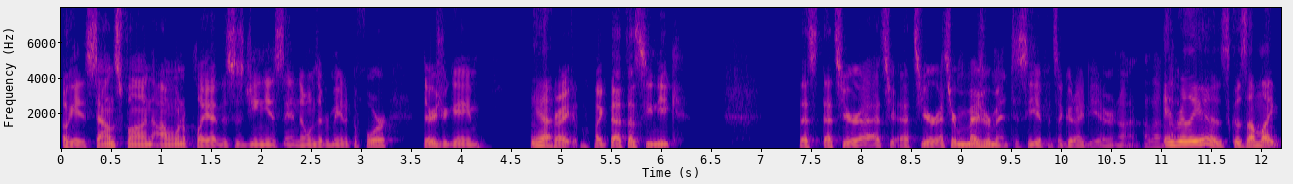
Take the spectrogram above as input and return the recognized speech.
okay, it sounds fun. I want to play it. This is genius, and no one's ever made it before. There's your game. Yeah. Right. Like that. That's unique. That's that's your uh, that's your that's your that's your measurement to see if it's a good idea or not. I love it. That. Really is because I'm like,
